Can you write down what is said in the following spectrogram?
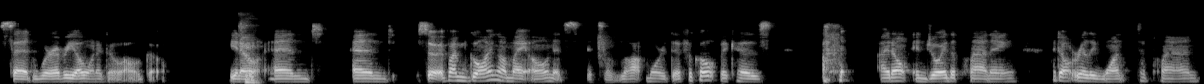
said wherever y'all want to go i'll go you know sure. and and so if i'm going on my own it's it's a lot more difficult because i don't enjoy the planning i don't really want to plan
